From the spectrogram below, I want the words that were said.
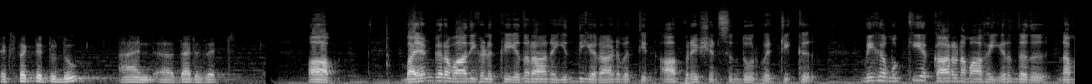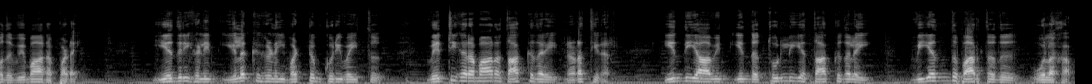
expected to do, and uh, that is it. ஆம். பயங்கரவாதிகளுக்கு எதிரான இந்திய ராணுவத்தின் ஆபரேஷன் சிந்தூர் வெற்றிக்கு மிக முக்கிய காரணமாக இருந்தது நமது விமானப்படை. எதிரிகளின் இலக்குகளை மட்டும் குறிவைத்து வெற்றிகரமான தாக்குதலை நடத்தினர். இந்தியாவின் இந்த துல்லிய தாக்குதலை வியந்து பார்த்தது உலகம்.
